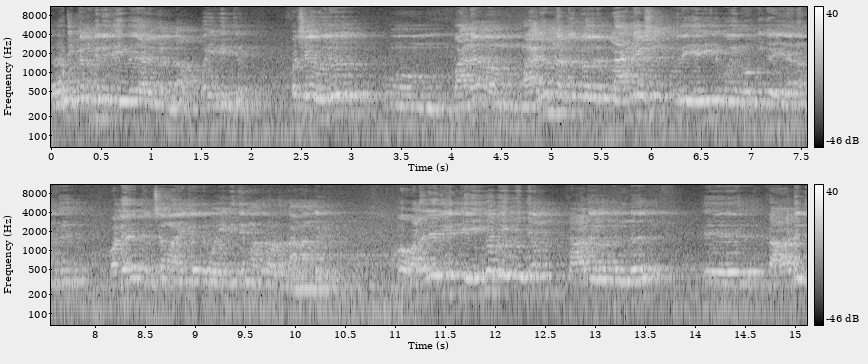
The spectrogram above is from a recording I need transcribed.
കോടിക്കണക്കിന് ജീവജാലങ്ങൾ ഉണ്ടാവും വൈവിധ്യം. പക്ഷെ ഒരു വന മരം നട്ടിട്ടുള്ള ഒരു പ്ലാന്റേഷൻ ഒരു ഏരിയയിൽ പോയി നോക്കിക്കഴിഞ്ഞാൽ നമുക്ക് വളരെ തുച്ഛമായിട്ടുള്ള ഒരു വൈവിധ്യം മാത്രം അവിടെ കാണാൻ കഴിയും. അപ്പോൾ വളരെയധികം ജൈവ വൈവിധ്യം കാടുകൾക്കുണ്ട്. കാടിൽ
